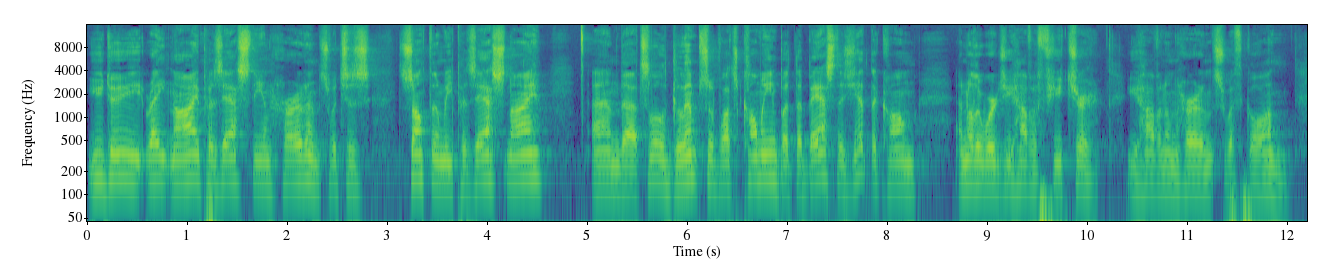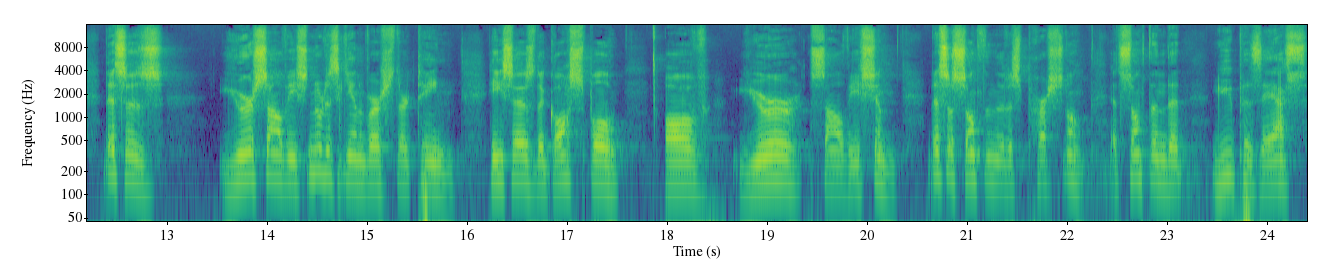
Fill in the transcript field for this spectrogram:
You do right now possess the inheritance, which is something we possess now. And uh, it's a little glimpse of what's coming, but the best is yet to come. In other words, you have a future, you have an inheritance with God. This is your salvation. Notice again verse 13. He says, the gospel of your salvation. This is something that is personal, it's something that you possess,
